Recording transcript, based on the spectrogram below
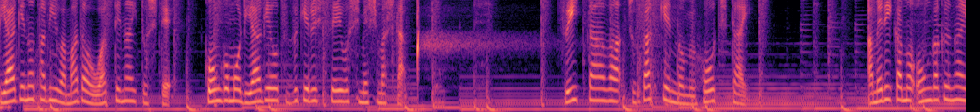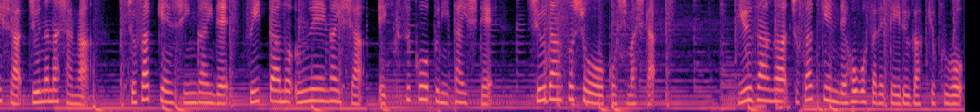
利上げの旅はまだ終わってないとして今後も利上げを続ける姿勢を示しました。ツイッターは著作権の無法地帯。アメリカの音楽会社17社が著作権侵害でツイッターの運営会社 X コープに対して集団訴訟を起こしました。ユーザーが著作権で保護されている楽曲を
